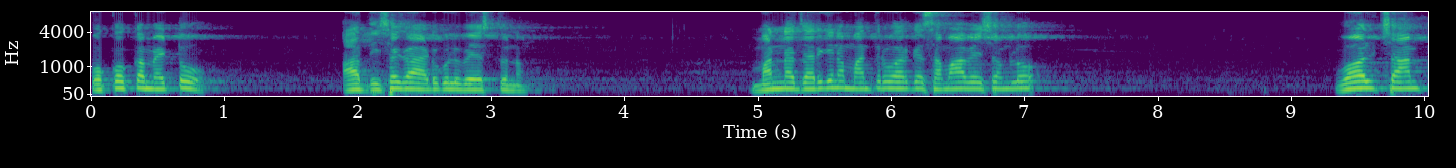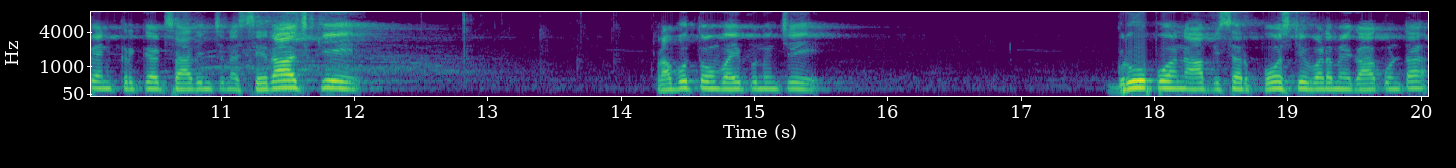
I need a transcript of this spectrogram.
ఒక్కొక్క మెట్టు ఆ దిశగా అడుగులు వేస్తున్నాం. మొన్న జరిగిన మంత్రివర్గ సమావేశంలో వరల్డ్ ఛాంపియన్ క్రికెట్ సాధించిన సిరాజ్కి ప్రభుత్వం వైపు నుంచి గ్రూప్ వన్ ఆఫీసర్ పోస్ట్ ఇవ్వడమే కాకుండా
